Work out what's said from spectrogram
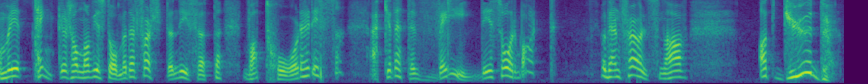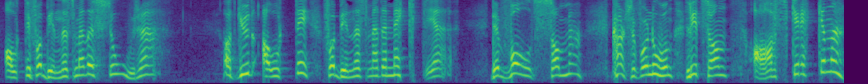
Om vi tenker sånn når vi står med det første nyfødte, hva tåler disse? Er ikke dette veldig sårbart? Og den følelsen av at Gud alltid forbindes med det store. At Gud alltid forbindes med det mektige, det voldsomme. Kanskje for noen litt sånn avskrekkende.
